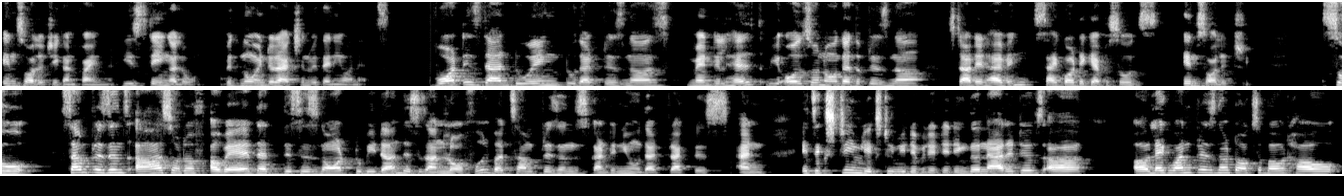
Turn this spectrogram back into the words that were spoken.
in solitary confinement. He's staying alone with no interaction with anyone else what is that doing to that prisoner's mental health? We also know that the prisoner started having psychotic episodes in solitary. So, some prisons are sort of aware that this is not to be done, this is unlawful, but some prisons continue that practice, and it's extremely, extremely debilitating. The narratives are uh, like one prisoner talks about how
